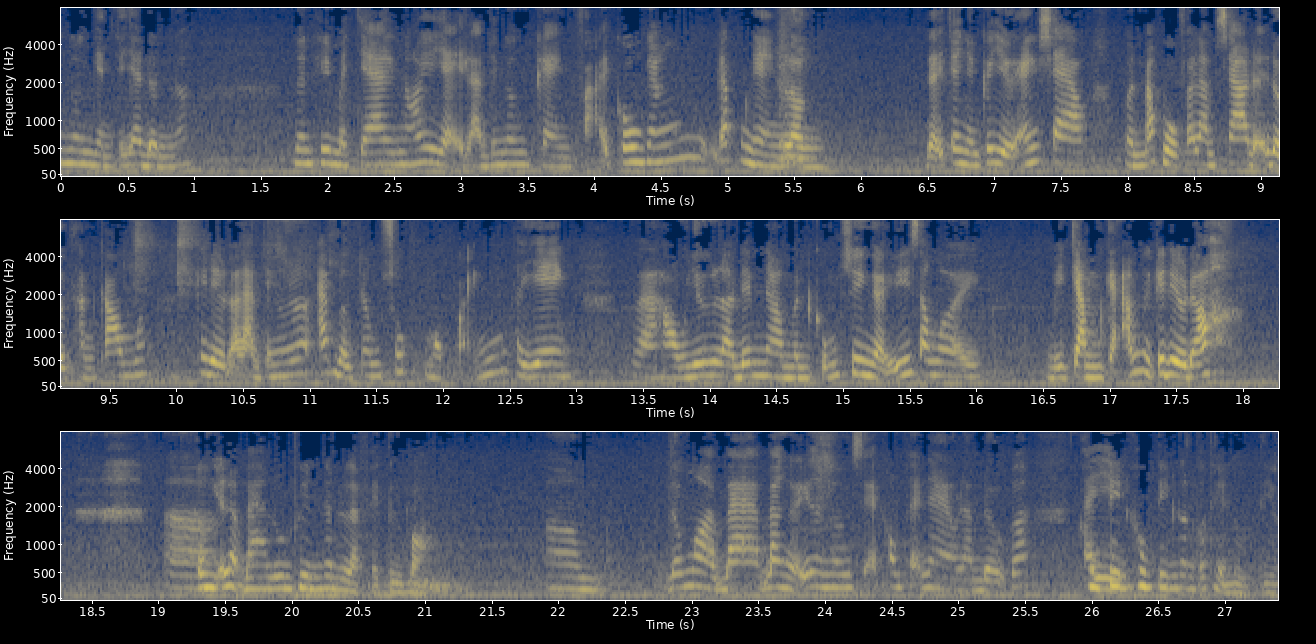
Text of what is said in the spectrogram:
ngân dành cho gia đình đó. Nên khi mà cha nói như vậy làm cho ngân càng phải cố gắng gấp ngàn lần để cho những cái dự án sau. Mình bắt buộc phải làm sao để được thành công á. Cái điều đó làm cho ngân rất áp lực trong suốt một khoảng thời gian. Và hầu như là đêm nào mình cũng suy nghĩ xong rồi bị trầm cảm vì cái điều đó. À, có nghĩa là ba luôn khuyên ngân là phải từ bỏ. À, đúng rồi ba ba nghĩ là ngân sẽ không thể nào làm được á. Không tin không tin ngân có thể nổi tiếng.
